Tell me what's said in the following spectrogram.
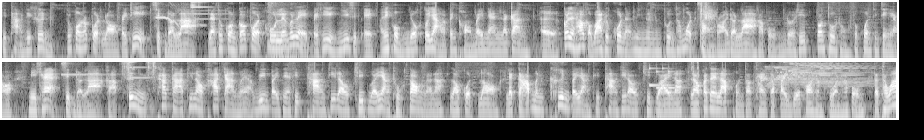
ทิศทางที่ขึ้น ทุกคนก็กดลองไปที่ 10 ดอลลาร์ และทุกคนก็กดคูณเลเวลเลไปที่ 20x อันนี้ผมยกตัวอย่างมาเป็นของ Binance ละกัน เออ ก็จะเท่ากับว่าทุกคนน่ะมีเงินลงทุนทั้งหมด 200 ดอลลาร์ครับผม โดยที่ต้นทุนของทุกคนจริง ๆ แล้วมีแค่ 10 ดอลลาร์ครับ ซึ่งถ้ากราฟที่เราคาดการไว้อะวิ่งไปในทิศทางที่เราคิดไว้อย่างถูกต้องแล้วนะ เรากดลองและกราฟมันขึ้นไปอย่างทิศทางที่เราคิดไว้นะ เราก็จะรับผลตอบแทนกลับไปเยอะพอสมควรครับผม แต่ถ้าว่า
